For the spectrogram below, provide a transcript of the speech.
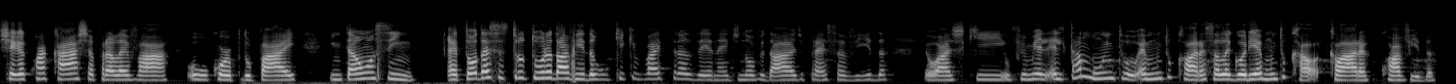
chega com a caixa para levar o corpo do pai. Então, assim, é toda essa estrutura da vida, o que, que vai trazer, né, de novidade para essa vida. Eu acho que o filme ele, ele tá muito, é muito claro, essa alegoria é muito clara com a vida.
